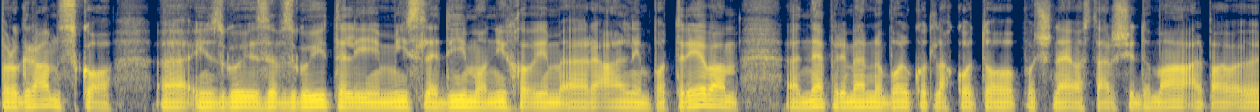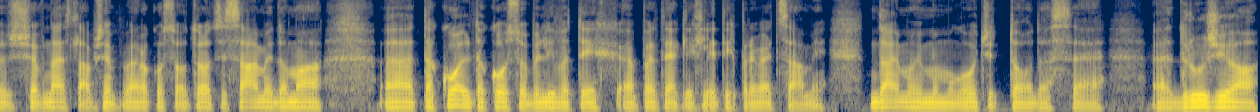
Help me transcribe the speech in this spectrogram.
programsko eh, in z vzgojitelji mi sledimo njihovim eh, realnim potrebam, eh, ne primerno bolj, kot lahko to počnejo starši doma ali pa še v najslabšem primeru, ko so otroci sami doma, tako ali tako so bili v teh preteklih letih preveč sami. Dajmo jim omogočiti to, da se družijo,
